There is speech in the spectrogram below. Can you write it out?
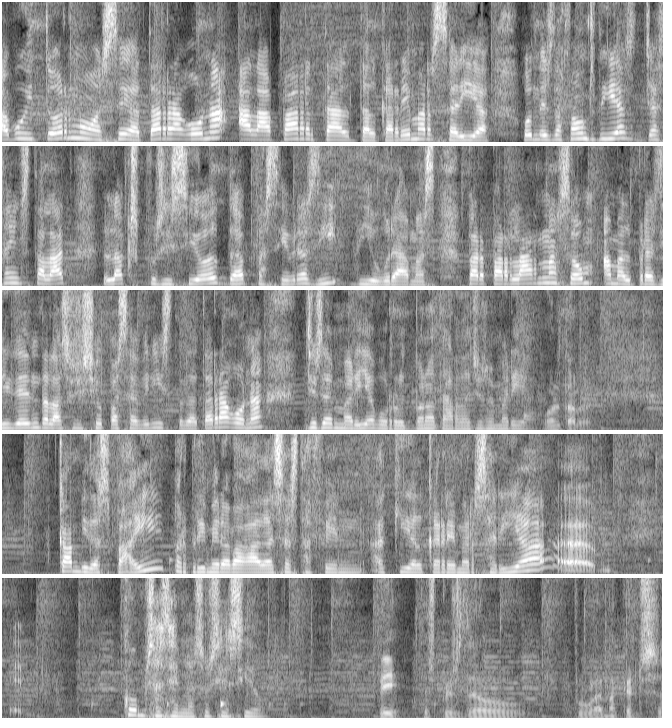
Avui torno a ser a Tarragona, a la part alta, al carrer Merceria, on des de fa uns dies ja s'ha instal·lat l'exposició de pessebres i diogrames. Per parlar-ne som amb el president de l'Associació Pessebrista de Tarragona, Josep Maria Borrut. Bona tarda, Josep Maria. Bona tarda. Canvi d'espai, per primera vegada s'està fent aquí al carrer Merceria. Eh, com se sent l'associació? Bé, després del problema que ens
